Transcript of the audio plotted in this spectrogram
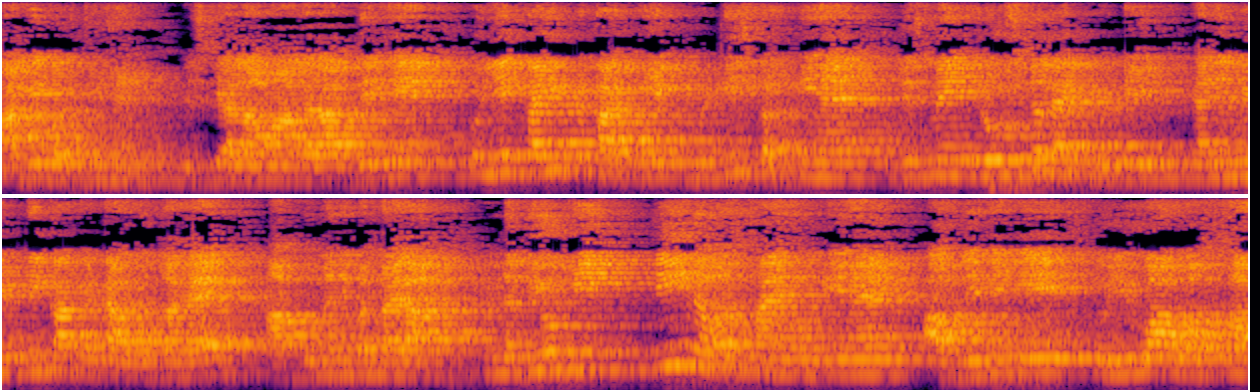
आगे बढ़ती हैं। इसके अलावा अगर आप देखें तो ये कई प्रकार की एक्टिविटीज़ करती हैं एक्टिविटी यानी मिट्टी का कटाव होता है। आपको मैंने बताया नदियों की तीन अवस्थाएँ होती हैं। आप देखेंगे तो युवा अवस्था,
